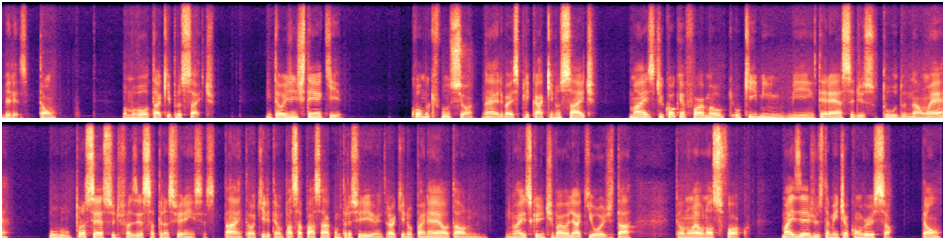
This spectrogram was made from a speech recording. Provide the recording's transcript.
Beleza. Então, vamos voltar aqui para o site. Então, a gente tem aqui como que funciona, né? Ele vai explicar aqui no site, mas de qualquer forma, o, o que me, me interessa disso tudo não é o processo de fazer essa transferências, tá? Então aqui ele tem um passo a passo, ah, como transferir, entrar aqui no painel, tal, não é isso que a gente vai olhar aqui hoje, tá? Então não é o nosso foco. Mas é justamente a conversão. Então,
